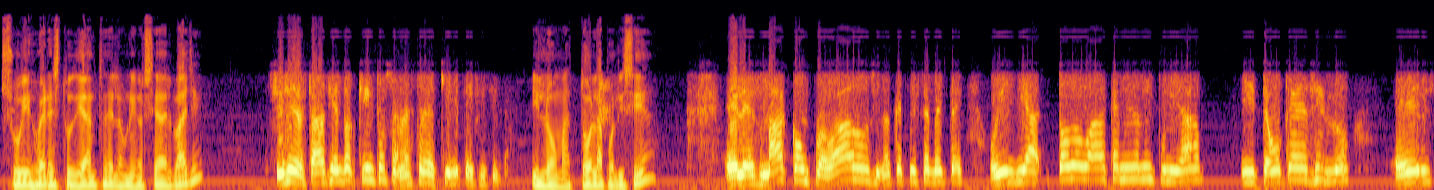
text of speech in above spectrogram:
¿Su hijo era estudiante de la Universidad del Valle Sí, señor, estaba haciendo quinto semestre de química y física. y lo mató la policía? el SMAC comprobado, sino que tristemente hoy en día todo va camino a la impunidad y tengo que decirlo, es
